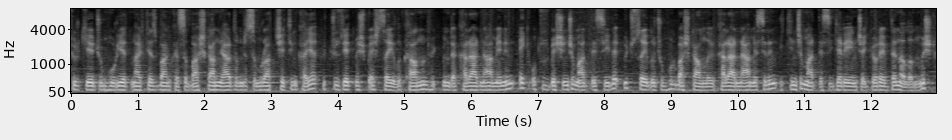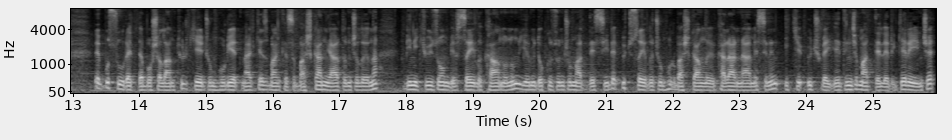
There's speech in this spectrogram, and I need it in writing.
Türkiye Cumhuriyet Merkez Bankası Başkan Yardımcısı Murat Çetinkaya 375 sayılı kanun hükmünde kararnamenin ek 35. maddesiyle 3 sayılı Cumhurbaşkanlığı kararnamesinin ikinci maddesi gereğince görevden alınmış ve bu suretle boşalan Türkiye Cumhuriyet Merkez Bankası Başkan Yardımcılığına 1211 sayılı kanunun 29. maddesiyle 3 sayılı Cumhurbaşkanlığı kararnamesinin 2, 3 ve 7. maddeleri gereğince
